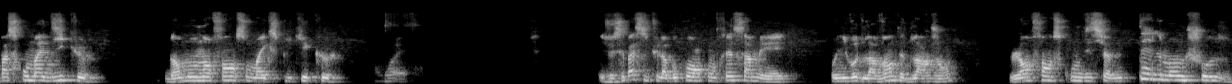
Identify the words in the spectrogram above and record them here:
Parce qu'on m'a dit que. Dans mon enfance, on m'a expliqué que. Ouais. Je ne sais pas si tu l'as beaucoup rencontré, ça, mais au niveau de la vente et de l'argent, l'enfance conditionne tellement de choses.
